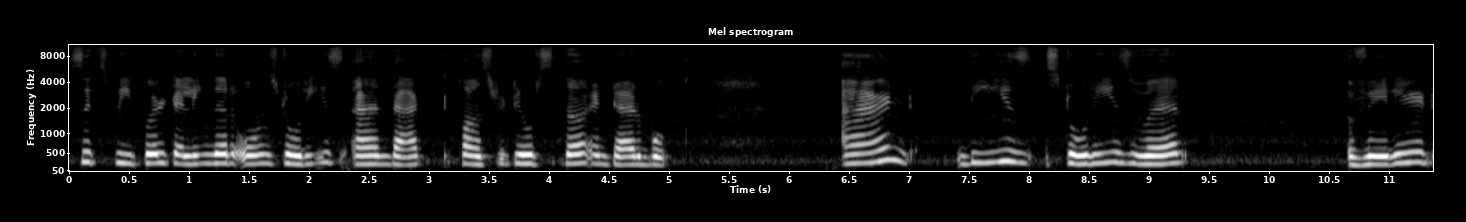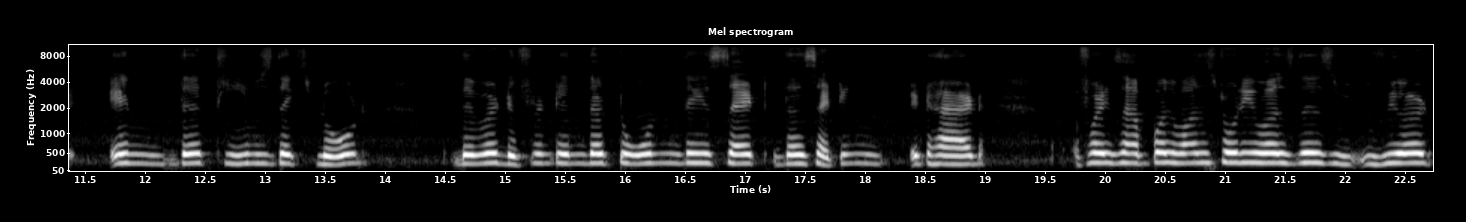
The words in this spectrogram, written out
six people telling their own stories and that constitutes the entire book. And these stories were varied in the themes they explored. They were different in the tone they set the setting it had. For example one story was this weird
